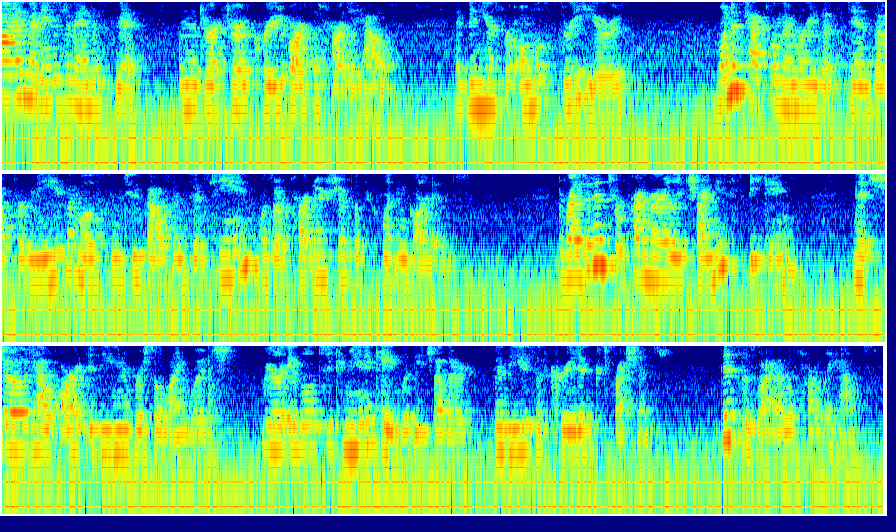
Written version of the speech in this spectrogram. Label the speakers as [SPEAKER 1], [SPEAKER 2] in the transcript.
[SPEAKER 1] Hi, my name is Amanda Smith. I'm the Director of Creative Arts at Hartley House. I've been here for almost three years. One impactful memory that stands out for me the most in 2015 was our partnership with Clinton Gardens. The residents were primarily Chinese speaking, and it showed how art is a universal language. We were able to communicate with each other through the use of creative expression. This is why I love Hartley House.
